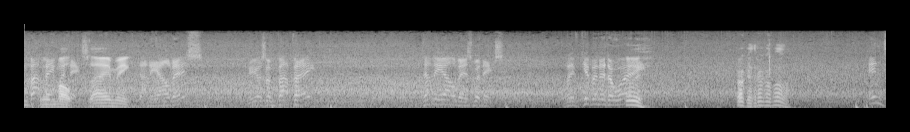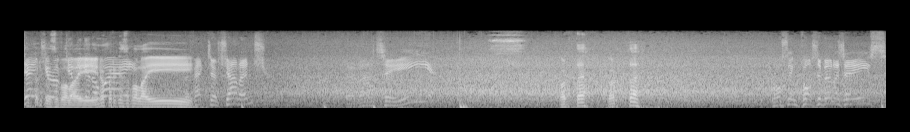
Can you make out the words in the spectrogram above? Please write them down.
Mbappe with it. timing. Dani Alves. Here's Mbappe. Dani Alves with it. They've given it away. Troca, troca a bola. In Não danger percas a of bola aí, não percas a bola aí. Effective challenge. Devati. Corta, corta. Crossing possibilities.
